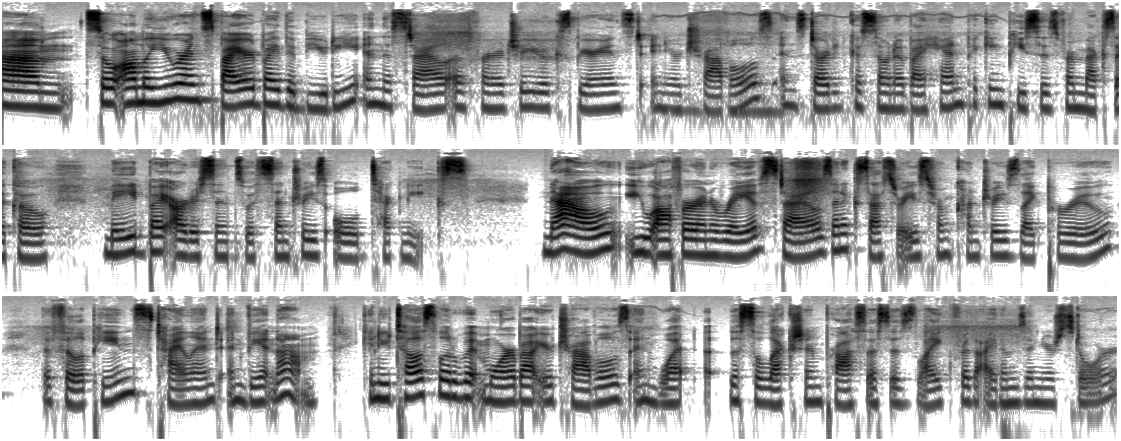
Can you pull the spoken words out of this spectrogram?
Um, so, Alma, you were inspired by the beauty and the style of furniture you experienced in your travels and started Casona by handpicking pieces from Mexico made by artisans with centuries old techniques. Now you offer an array of styles and accessories from countries like Peru, the Philippines, Thailand, and Vietnam. Can you tell us a little bit more about your travels and what the selection process is like for the items in your store?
